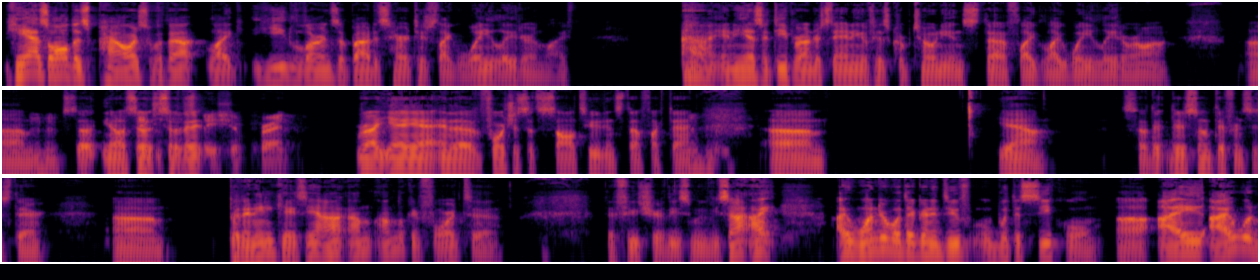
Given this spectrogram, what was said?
he has all this powers without like he learns about his heritage like way later in life, and he has a deeper understanding of his Kryptonian stuff like like way later on. Um, mm-hmm. So you know, so so the spaceship, right? Right, yeah, yeah, and the Fortress of Solitude and stuff like that. Mm-hmm. Um, yeah. So th- there's some differences there. Um, but in any case, yeah, I, am I'm, I'm looking forward to the future of these movies. I I, I wonder what they're going to do with the sequel. Uh, I I would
